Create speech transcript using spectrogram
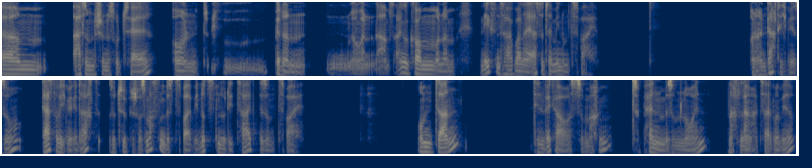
Ähm, hatte ein schönes Hotel und bin dann irgendwann abends angekommen und am nächsten Tag war der erste Termin um zwei. Und dann dachte ich mir so, erst habe ich mir gedacht, so typisch, was machst du denn bis zwei? Wie nutzt du die Zeit bis um zwei? Um dann den Wecker auszumachen zu pennen bis um neun nach langer Zeit mal wieder.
